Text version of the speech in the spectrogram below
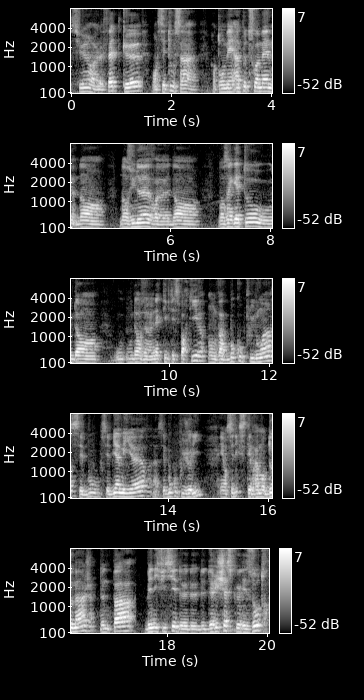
sur le fait que, on le sait tous, hein, quand on met un peu de soi-même dans, une œuvre, dans un gâteau ou dans, ou, dans une activité sportive, on va beaucoup plus loin, c'est bien meilleur, c'est beaucoup plus joli. Et on s'est dit que c'était vraiment dommage de ne pas bénéficier de, des richesses que les autres,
